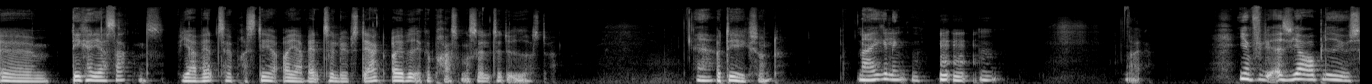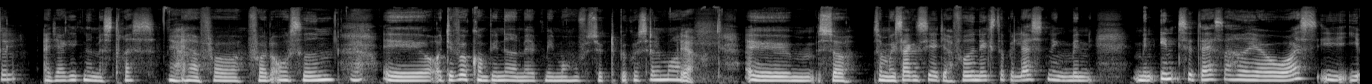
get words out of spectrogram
Øhm, det kan jeg sagtens. Jeg er vant til at præstere, og jeg er vant til at løbe stærkt, og jeg ved, at jeg kan presse mig selv til det yderste. Ja. Og det er ikke sundt. Nej, ikke i længden. Mm-mm. Mm. Nej. Ja, fordi altså, jeg oplevede jo selv, at jeg gik ned med stress Ja. her for, for et år siden. Ja. Øh, og det var kombineret med, at min mor hun forsøgte at begå selvmord. Ja. Øh, så, så man kan sagtens sige, at jeg har fået en ekstra belastning, men, men indtil da, så havde jeg jo også i, i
